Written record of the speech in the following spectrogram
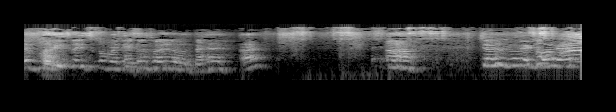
ए भाई से इसको मैं नहीं ऐसा सकूँगी थोड़ी होता है आ, चल मेरे घर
